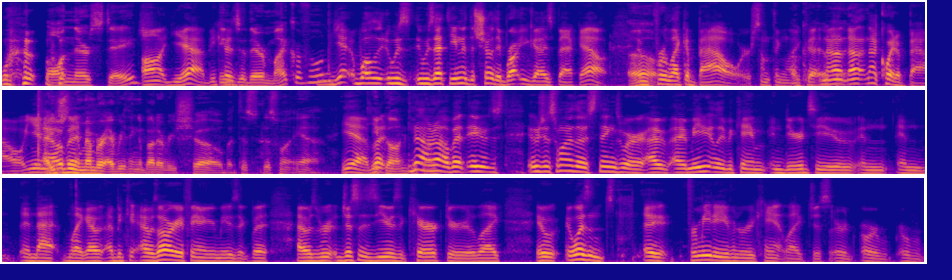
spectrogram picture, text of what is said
On their stage? uh, yeah because into their microphone? yeah, well, it was it was at the end of the show. They brought you guys back out Oh. for like a bow or something like Okay, that. Not, okay. not not quite a bow, you know. I usually but, remember everything about every show, but this this one, yeah. yeah, Keep but going, keep no, going. no, but it was it was just one of those things where I, I immediately became endeared to you in in in that like I, I became I was already a fan of your music, but I was re- just as you as a character. Like it it wasn't uh, for me to even recant like just or, or or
